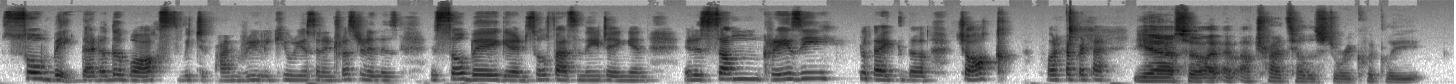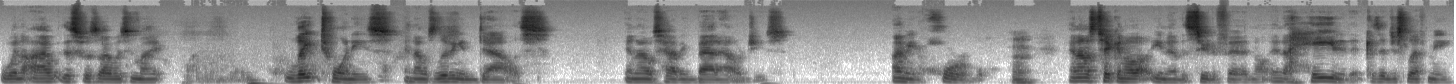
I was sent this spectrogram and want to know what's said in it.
so big that other box which i'm really curious and interested in is is so big and so fascinating and it is some crazy like the chalk for hepatitis Yeah, so I, I I'll try to tell this story quickly. When I this was I was in my late twenties and I was living in Dallas, and I was having bad allergies. I mean, horrible. Hmm. And I was taking all you know the Sudafed and all, and I hated it because it just left me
